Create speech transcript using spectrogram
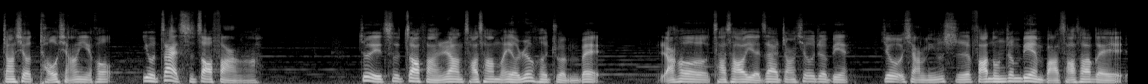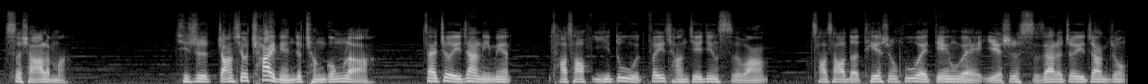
张绣投降以后又再次造反啊！这一次造反让曹操没有任何准备，然后曹操也在张绣这边就想临时发动政变，把曹操给刺杀了嘛。其实张绣差一点就成功了啊！在这一战里面，曹操一度非常接近死亡，曹操的贴身护卫典韦也是死在了这一战中。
